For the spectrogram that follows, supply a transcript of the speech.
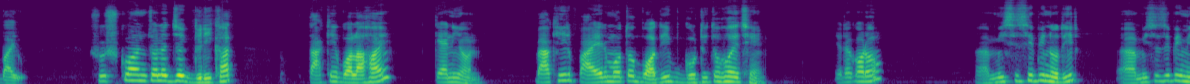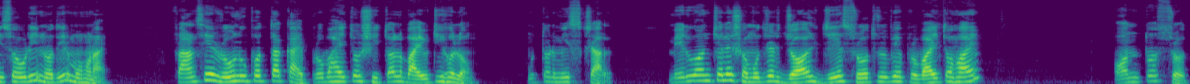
বায়ু। শুষ্ক অঞ্চলের যে গিরিখাত তাকে বলা হয় ক্যানিয়ন। পাখির পায়ের মতো বদ্বীপ গঠিত হয়েছে। এটা করো মিসিসিপি নদীর মিসিসিপি মিসৌরি নদীর মোহনায়। ফ্রান্সের রোন উপত্যকায় প্রবাহিত শীতল বায়ুটি হল, উত্তর মিস্ট্রাল। মেরু অঞ্চলে সমুদ্রের জল যে স্রোতরূপে প্রবাহিত হয়, অন্তঃস্রোত।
